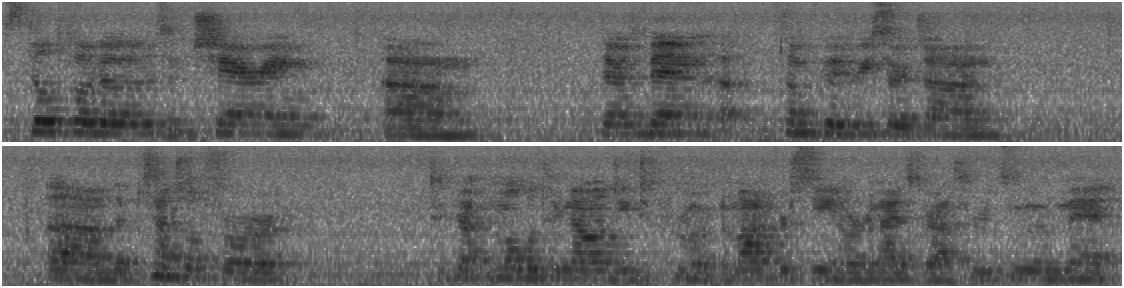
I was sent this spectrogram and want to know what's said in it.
still photos and sharing. There's been uh, some good research on um, the potential for te mobile technology to promote democracy and organize grassroots movement,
